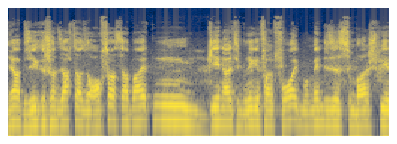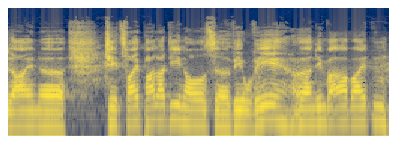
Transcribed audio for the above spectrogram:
Ja, wie Silke schon sagte, also Auftragsarbeiten gehen halt im Regelfall vor. Im Moment ist es zum Beispiel eine T2 Paladin aus äh, WoW, äh, an dem wir arbeiten.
